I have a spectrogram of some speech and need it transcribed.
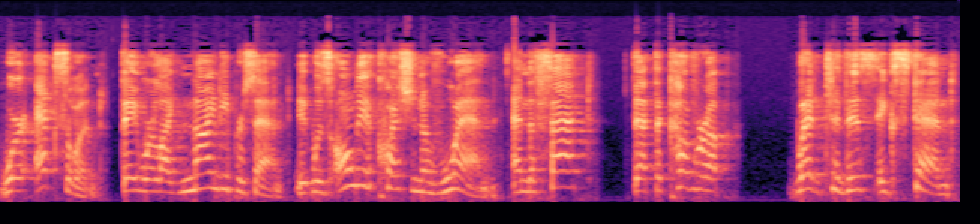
were excellent. They were like 90%. It was only a question of when. And the fact that the cover up went to this extent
